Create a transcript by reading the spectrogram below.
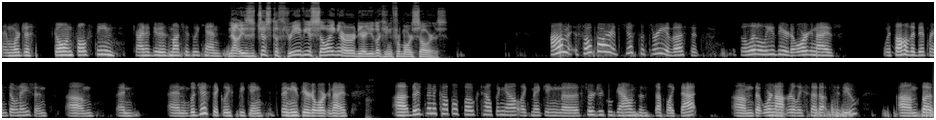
and we're just going full steam trying to do as much as we can. Now, is it just the three of you sewing, or are you looking for more sewers? Um, so far it's just the three of us. It's it's a little easier to organize with all the different donations. Um, and and logistically speaking, it's been easier to organize. Uh, there's been a couple folks helping out, like making the surgical gowns and stuff like that, um, that we're not really set up to do. Um, but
